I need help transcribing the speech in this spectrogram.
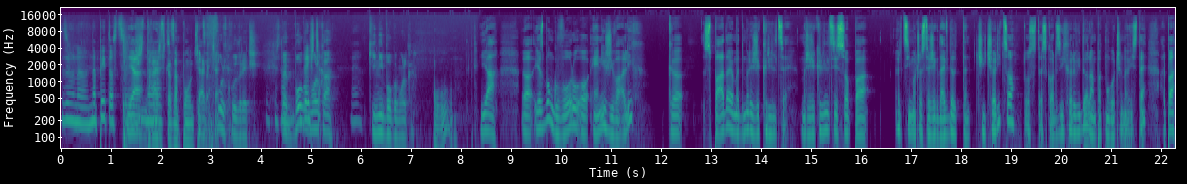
zunaj napetost. se Ja. Štajerska zapončica. Čakaj, čakaj. Ful, cool reč. To je bogomolka, Ja. ki ni bogomolka. Uh, Ja, uh, jaz bom govoril o enih živalih, ki spadajo med mreže krilce. Mreže krilci so pa, recimo, če ste že kdaj videli tančičarico, to ste skoraj zihar videli, ampak mogoče ne veste. Ali pa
